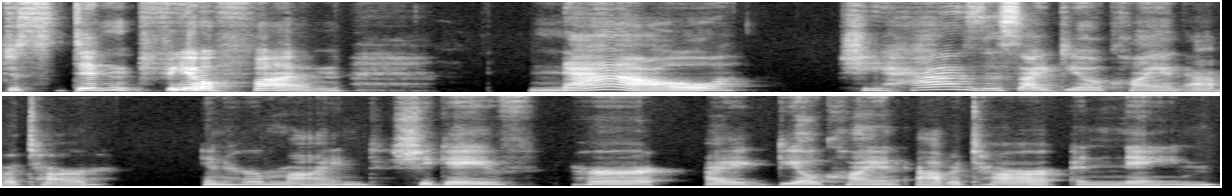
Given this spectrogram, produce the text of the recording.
just didn't feel fun. Now she has this ideal client avatar in her mind. She gave her ideal client avatar a name.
